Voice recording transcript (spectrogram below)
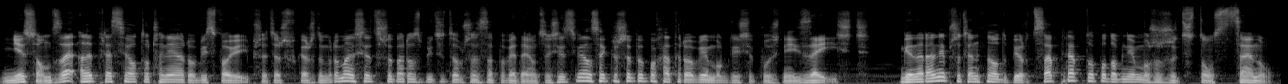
Nie sądzę, ale presja otoczenia robi swoje i przecież w każdym romansie trzeba rozbić dobrze zapowiadający się związek, żeby bohaterowie mogli się później zejść. Generalnie przeciętny odbiorca prawdopodobnie może żyć z tą sceną.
